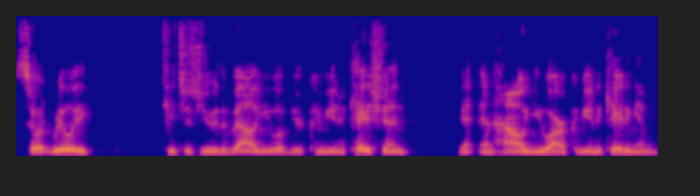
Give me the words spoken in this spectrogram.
So it really teaches you the value of your communication and, and how you are communicating and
